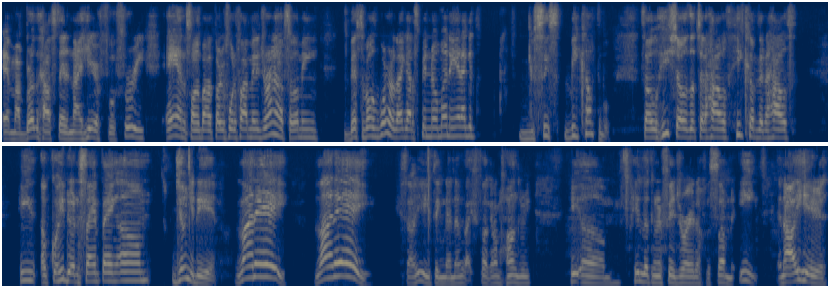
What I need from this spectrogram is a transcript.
at my brother's house, stay the night here for free. And it's only about a 30, 45 minute drive. So, I mean, best of both worlds. I got to spend no money and I get be comfortable. So he shows up to the house. He comes in the house. He, of course, he doing the same thing. Um, Junior did. Lonnie, Lonnie. So he ain't thinking nothing. Like fuck it, I'm hungry. He um he looking in the refrigerator for something to eat, and all he hears,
